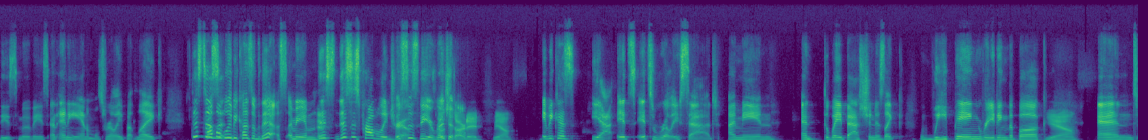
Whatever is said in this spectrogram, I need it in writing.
these movies and any animals really, but like this probably because of this i mean this this is probably true. this is the how it original started. Yeah. It- because yeah, it's it's really sad. I mean, and the way Bastian is like weeping reading the book Yeah. and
